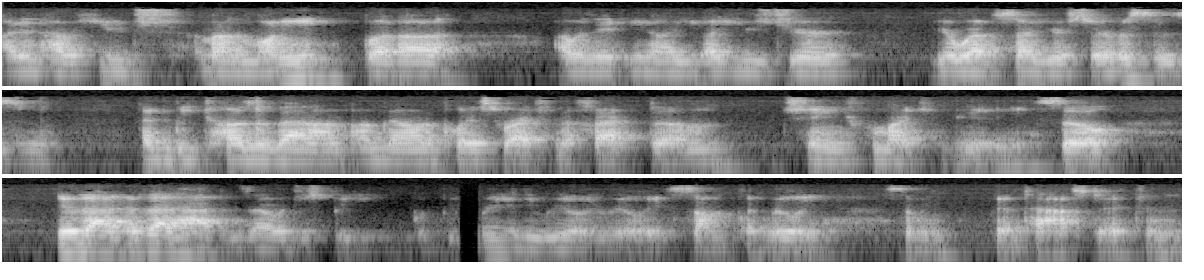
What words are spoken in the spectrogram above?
I didn't have a huge amount of money, but uh, I was, you know, I, I, used your your website, your services, and, and because of that, I'm, I'm now in a place where I can affect um, change for my community. So if that if that happens, that would just be would be really, really, really something, really something fantastic. And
